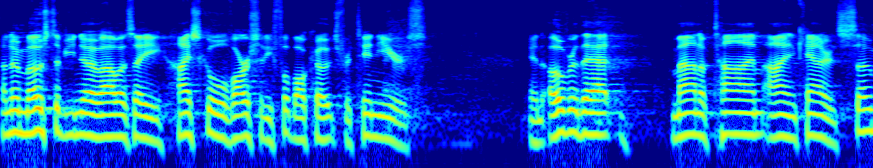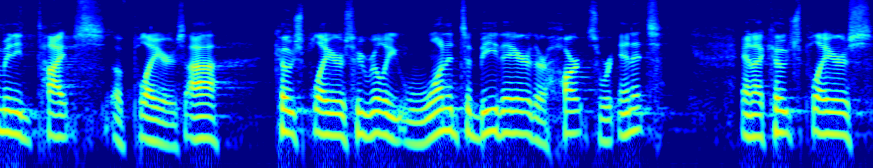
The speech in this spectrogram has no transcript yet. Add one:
I know most of you know I was a high school varsity football coach for 10 years. And over that amount of time, I encountered so many types of players. I coached players who really wanted to be there, their hearts were in it. And I coached players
